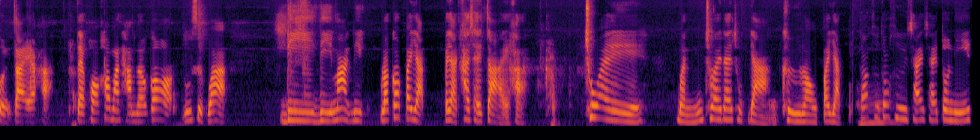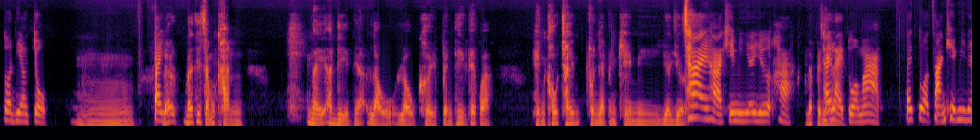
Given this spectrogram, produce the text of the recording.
สนใจอะค่ะครับแต่พอเข้ามาทำแล้วก็รู้สึกว่าดีดีมากดี แล้วก็ประหยัดประหยัดค่าใช้จ่ายค่ะครับ ช่วยเหมือนช่วยได้ทุกอย่างคือเราประหยัดก็คือก็คือใช้ใช้ตัวนี้ตัวเดียวจบอืมประหแล้ยัวดและที่สำคัญในอดีตเนี่ยเราเราเคยเป็นที่เรียกว่า เห็นเขาใช้ส่วนใหญ่เป็นเคมีเยอะใช่ค่ะ เคมีเยอะๆค่ะๆและเป็นใช้งไงหลายตัวมาก ไปตรวจสารเคมีใน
